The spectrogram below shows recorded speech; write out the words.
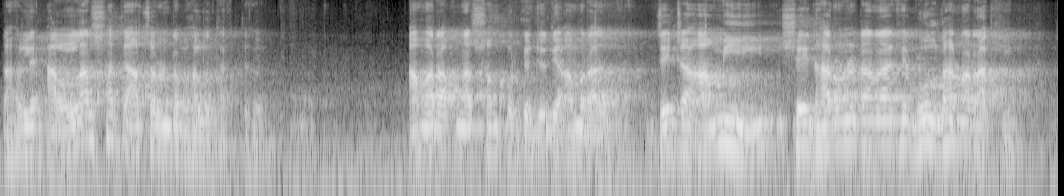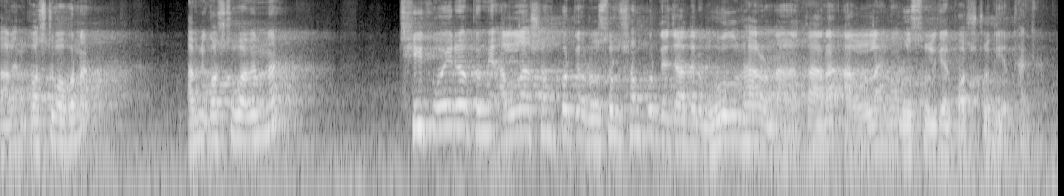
তাহলে আল্লাহর সাথে আচরণটা ভালো থাকতে হবে। আমার আপনার সম্পর্কে যদি আমরা যেটা আমি সেই ধারণাটা রাখি, ভুল ধারণা রাখি, তাহলে আমি কষ্ট পাবো না? আপনি কষ্ট পাবেন না? ঠিক ওই রকমই আল্লাহ সম্পর্কে, রসুল সম্পর্কে যাদের ভুল ধারণা, তারা আল্লাহ এবং রসুলকে কষ্ট দিয়ে থাকে।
